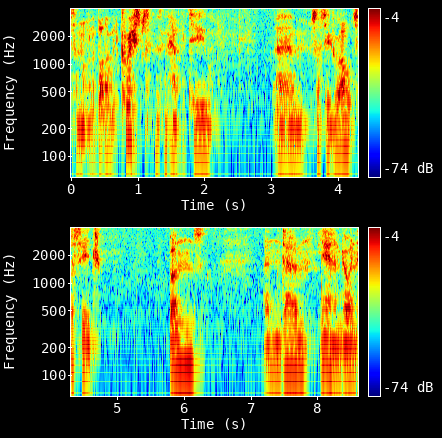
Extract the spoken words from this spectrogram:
So I'm not going to bother with crisps. I'm just going to have the two um, sausage roll, sausage buns, and um, yeah, and go and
